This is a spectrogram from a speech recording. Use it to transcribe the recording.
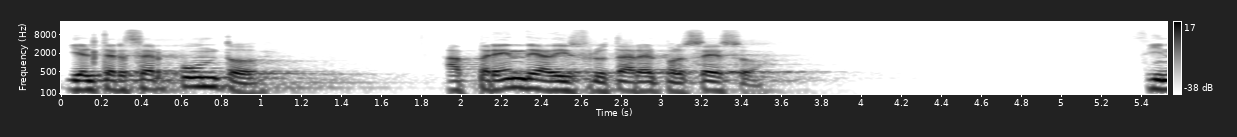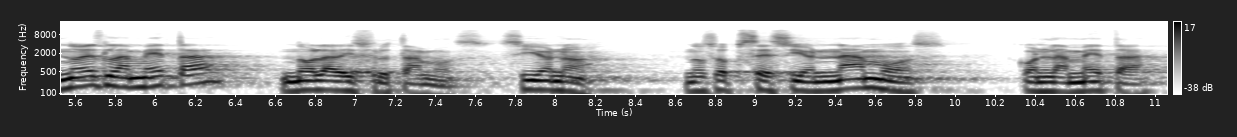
Y el tercer punto, aprende a disfrutar el proceso. Si no es la meta, no la disfrutamos, ¿sí o no? Nos obsesionamos con la meta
